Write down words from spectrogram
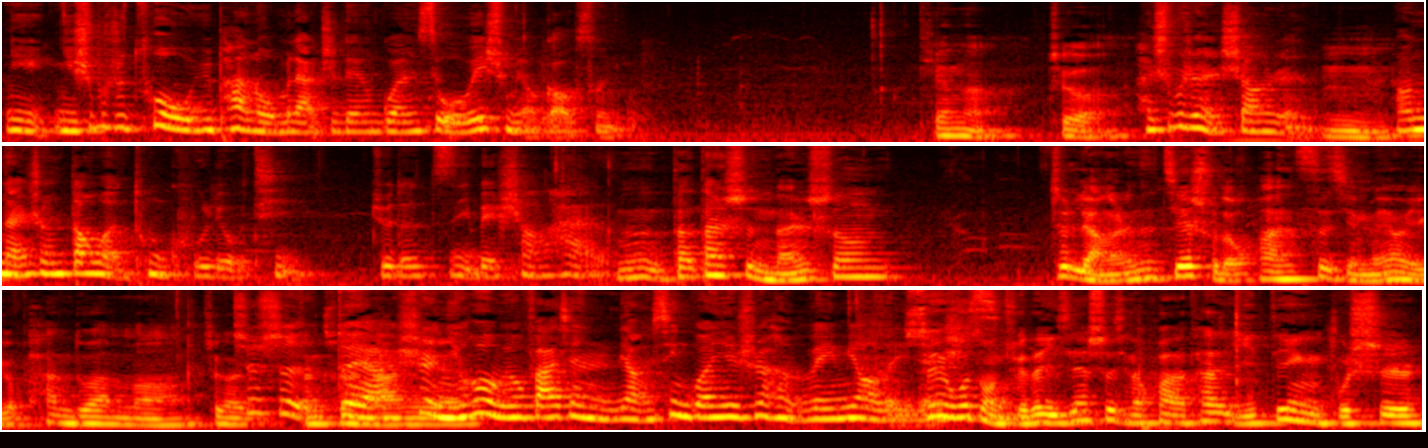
你你是不是错误预判了我们俩之间的关系？我为什么要告诉你？天哪，这还是不是很伤人？”嗯，然后男生当晚痛哭流涕，觉得自己被伤害了。那但但是男生就两个人的接触的话，自己没有一个判断吗？这个就是对啊，是你会有没有发现两性关系是很微妙的一件事情？所以我总觉得一件事情的话，它一定不是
